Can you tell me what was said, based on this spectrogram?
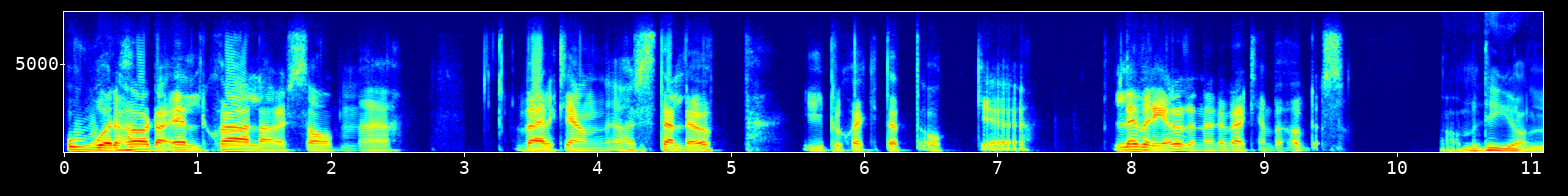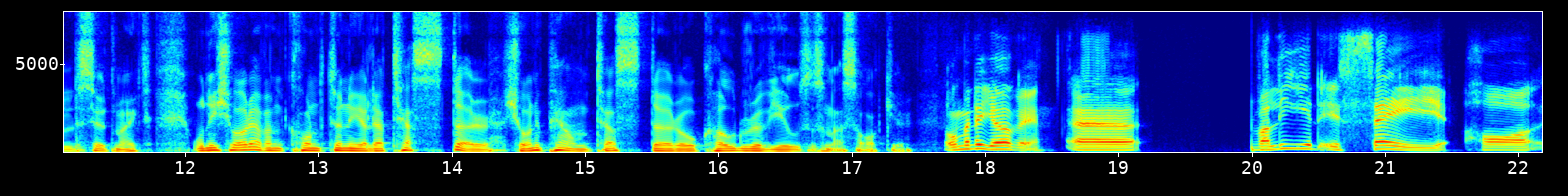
oerhörda eldsjälar som eh, verkligen ställde upp i projektet och eh, levererade när det verkligen behövdes. Ja, men det är ju alldeles utmärkt. Och ni kör även kontinuerliga tester. Kör ni pentester och code reviews och sådana saker? Jo, men det gör vi. Eh, Valid i sig har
